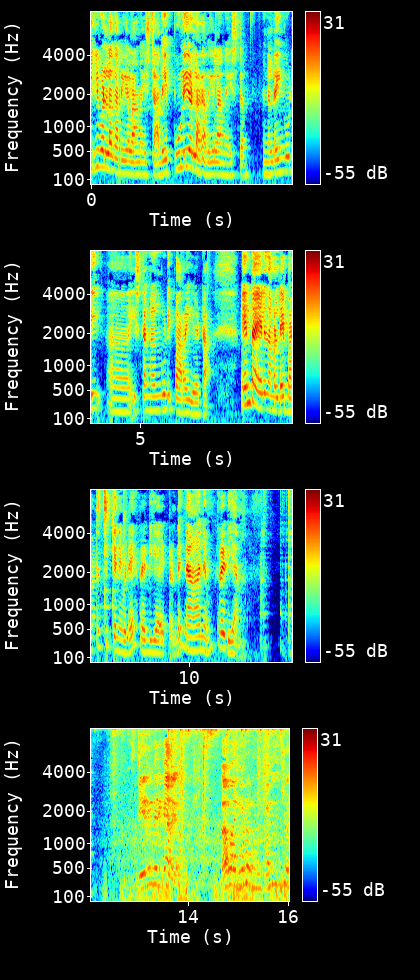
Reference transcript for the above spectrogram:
എരിവുള്ള കറികളാണോ ഇഷ്ടം അതേ പുളിയുള്ള കറികളാണോ ഇഷ്ടം? നിങ്ങളുടെയും കൂടി ഇഷ്ടങ്ങളും കൂടി പറയൂ കേട്ടോ. എന്തായാലും നമ്മളുടെ ബട്ടർ ചിക്കൻ ഇവിടെ റെഡി ആയിട്ടുണ്ട്. ഞാനും റെഡിയാണ് സ്റ്റീറിംഗ് തിരിക്കാൻ അറിയോ? വാ ഇങ്ങോട്ട് വണ്ടി തിരിച്ചോ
